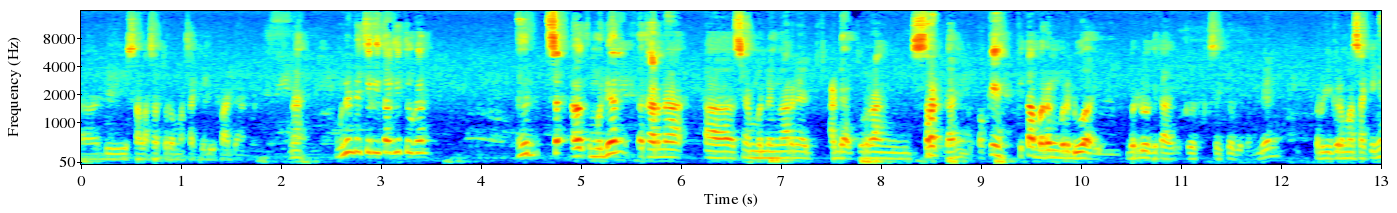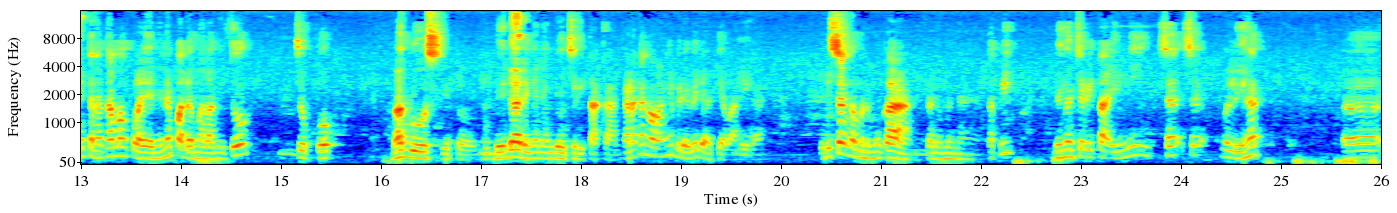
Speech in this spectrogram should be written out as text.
uh, di salah satu rumah sakit di Padang. Nah kemudian dia cerita gitu kan. Uh, kemudian uh, karena uh, saya mendengarnya agak kurang serak kan oke okay, kita bareng berdua berdua kita ke situ gitu. Kemudian pergi ke rumah sakitnya ternyata memang pelayanannya pada malam itu cukup bagus gitu. Beda dengan yang dia ceritakan. Karena kan orangnya beda-beda tiap hari kan. Jadi saya nggak menemukan fenomenanya tapi dengan cerita ini saya, saya melihat uh,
